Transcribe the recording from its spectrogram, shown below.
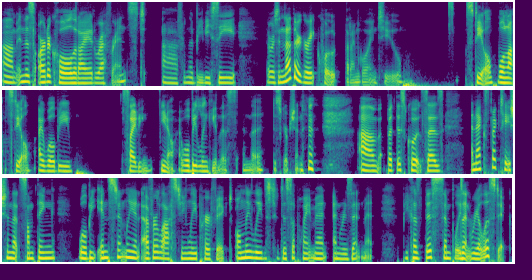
Um, in this article that I had referenced uh, from the BBC, there was another great quote that I'm going to steal. Well, not steal. I will be citing, you know, I will be linking this in the description. um, but this quote says, an expectation that something will be instantly and everlastingly perfect only leads to disappointment and resentment because this simply isn't realistic.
